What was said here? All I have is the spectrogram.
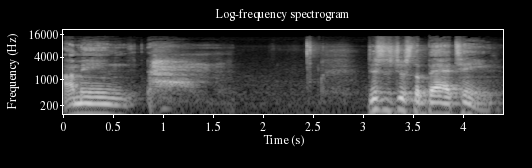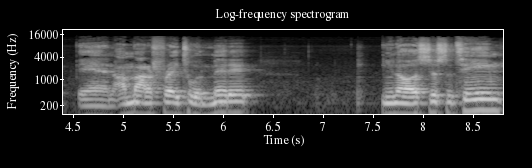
I mean, this is just a bad team, and I'm not afraid to admit it. You know, it's just a team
